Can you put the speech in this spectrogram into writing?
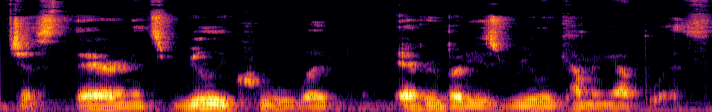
just there, and it's really cool what everybody's really coming up with.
